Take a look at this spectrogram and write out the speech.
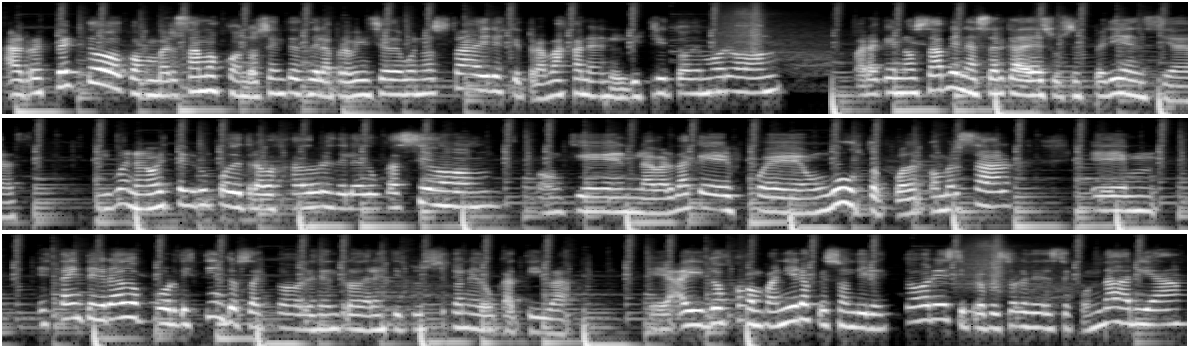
al respecto, conversamos con docentes de la provincia de Buenos Aires que trabajan en el distrito de Morón para que nos hablen acerca de sus experiencias. Y bueno, este grupo de trabajadores de la educación, con quien la verdad que fue un gusto poder conversar, eh, está integrado por distintos actores dentro de la institución educativa. Eh, hay dos compañeros que son directores y profesores de secundaria.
